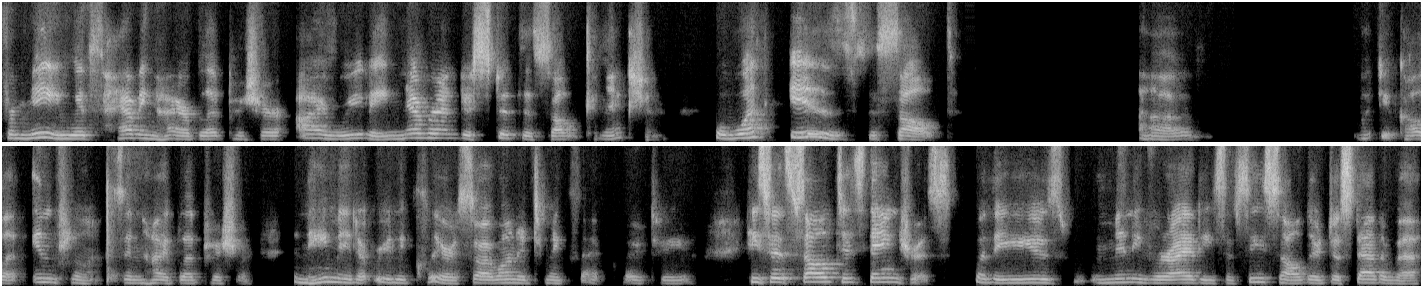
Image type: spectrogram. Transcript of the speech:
for me, with having higher blood pressure, I really never understood the salt connection. Well, what is the salt? Uh, what do you call it? Influence in high blood pressure. And he made it really clear. So I wanted to make that clear to you. He says salt is dangerous, whether you use many varieties of sea salt or just out of a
